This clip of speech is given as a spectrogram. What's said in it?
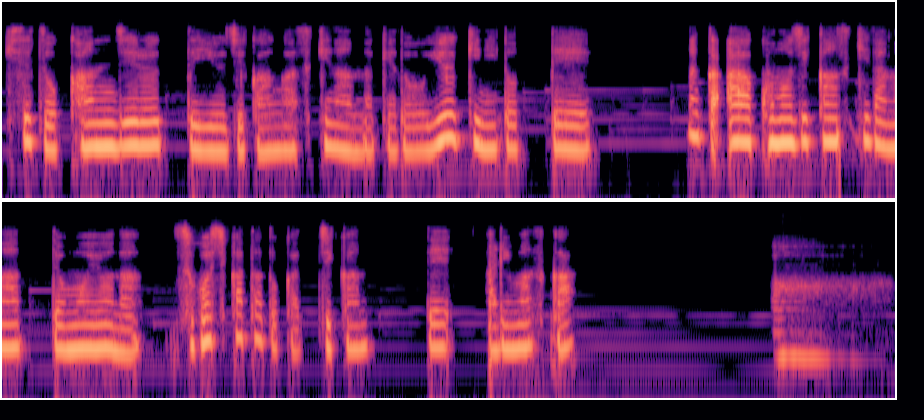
季節を感じるっていう時間が好きなんだけど、ゆうきにとって、なんか、ああ、この時間好きだなって思うような過ごし方とか時間ってありますか？ああ。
